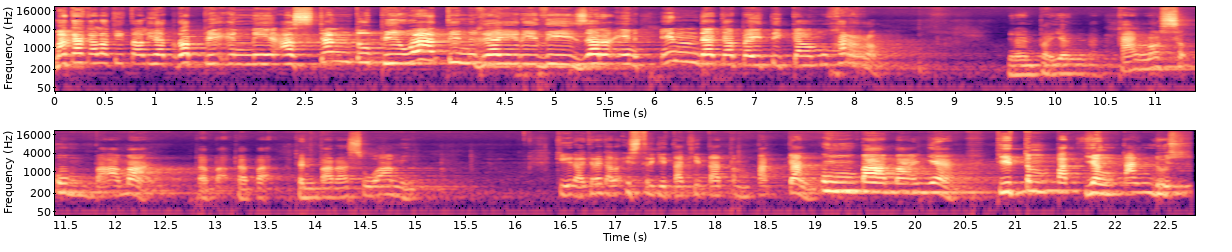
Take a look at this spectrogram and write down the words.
Maka kalau kita lihat Rabbi ini askantu biwatin ghairi dhi zar'in indaka baitikal muharram. Jangan bayangkan kalau seumpama bapak-bapak dan para suami kira-kira kalau istri kita kita tempatkan umpamanya di tempat yang tandus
